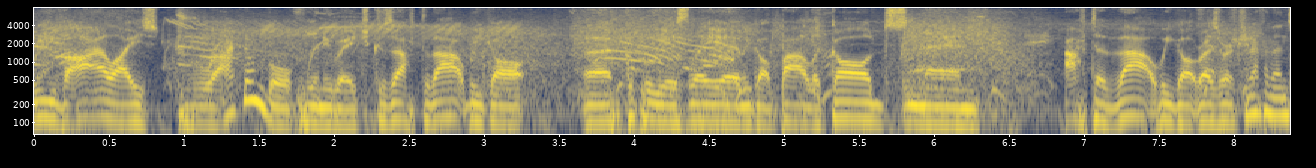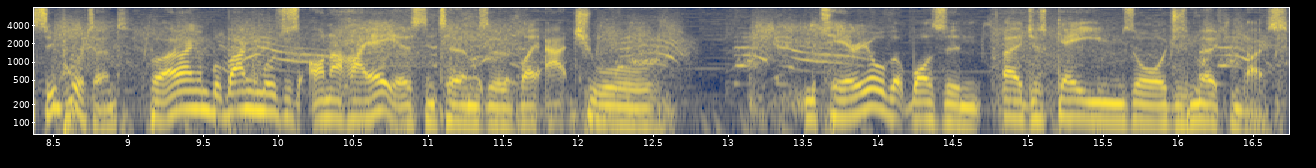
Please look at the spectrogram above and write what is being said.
revitalized Dragon Ball for New Age because after that we got uh, a couple of years later we got Battle of Gods and then after that we got Resurrection F and then Super returned. But Dragon Ball, Dragon Ball was just on a hiatus in terms of like actual material that wasn't uh, just games or just merchandise.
